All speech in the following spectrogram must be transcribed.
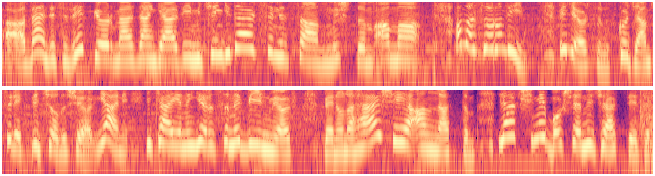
Aa, ben de sizi hep görmezden geldiğim için gidersiniz sanmıştım ama ama sorun değil. Biliyorsunuz kocam sürekli çalışıyor. Yani hikayenin yarısını bilmiyor. Ben ona her şeyi anlattım. Lakşmi boşanacak dedim.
